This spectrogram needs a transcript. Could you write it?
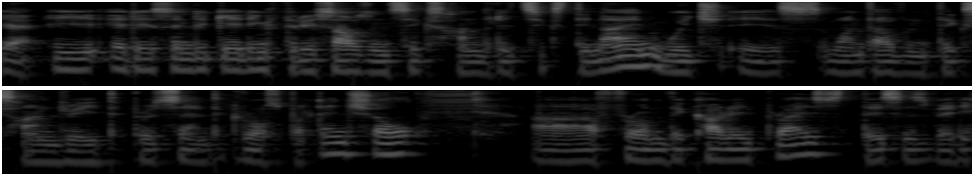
Yeah, it is indicating 3,669, which is 1,600% gross potential uh, from the current price. This is very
